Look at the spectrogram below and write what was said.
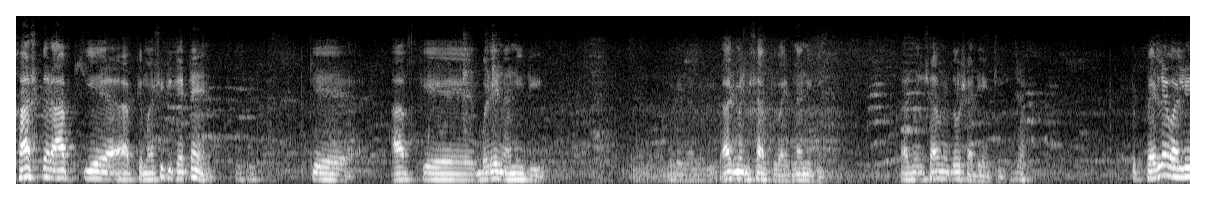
खासकर आप ये आपके मासी जी कहते हैं कि आपके बड़े नानी जी बड़े नानी जी राजमल साहब की वाइफ नानी जी राजमल साहब ने दो शादियाँ की। तो पहले वाली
